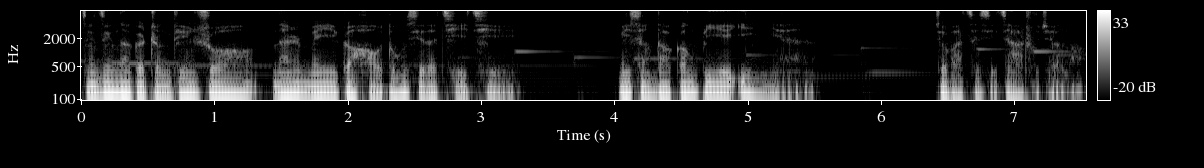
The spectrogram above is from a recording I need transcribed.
曾经那个整天说男人没一个好东西的琪琪，没想到刚毕业一年，就把自己嫁出去了。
